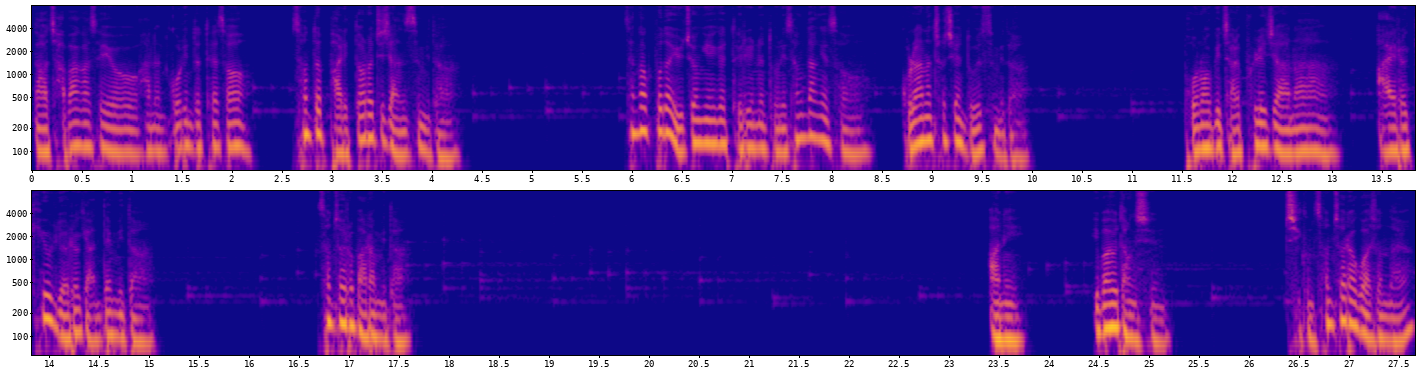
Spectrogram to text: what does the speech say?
나 잡아가세요 하는 꼴인 듯 해서 선뜻 발이 떨어지지 않습니다. 생각보다 유정이에게 드리는 돈이 상당해서 곤란한 처지에 놓였습니다. 본업이 잘 풀리지 않아 아이를 키울 여력이 안 됩니다. 선처를 바랍니다. 아니, 이봐요 당신. 지금 선처라고 하셨나요?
